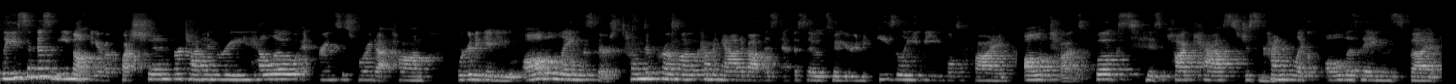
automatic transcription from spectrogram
please send us an email if you have a question for Todd Henry. Hello at francisroy.com. We're going to give you all the links. There's tons of promo coming out about this episode. So you're going to easily be able to find all of Todd's books, his podcasts, just kind of like all the things. But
